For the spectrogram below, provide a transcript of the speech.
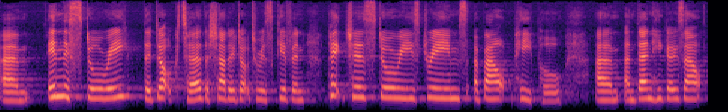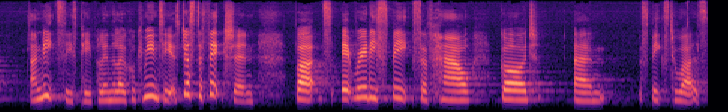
Um, in this story, the doctor, the shadow doctor, is given pictures, stories, dreams about people. Um, and then he goes out and meets these people in the local community. It's just a fiction, but it really speaks of how God um, speaks to us.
